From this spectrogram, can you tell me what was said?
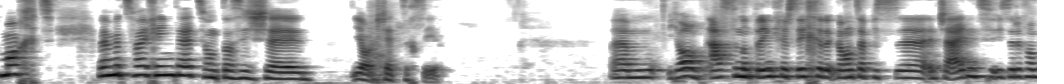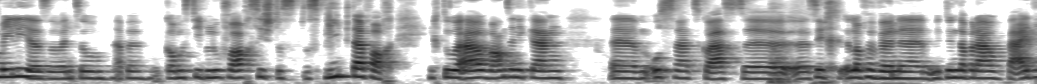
macht, wenn man zwei Kinder hat, und das ist, äh, ja, schätze ich sehr. Ähm, ja, Essen und Trinken ist sicher ganz etwas äh, Entscheidendes in unserer Familie. Also wenn so eben Comestible aufwachst, das, das bleibt einfach. Ich tue auch wahnsinnig gerne ähm, auswärts go essen, äh, sich verwöhnen. Wir tun aber auch beide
